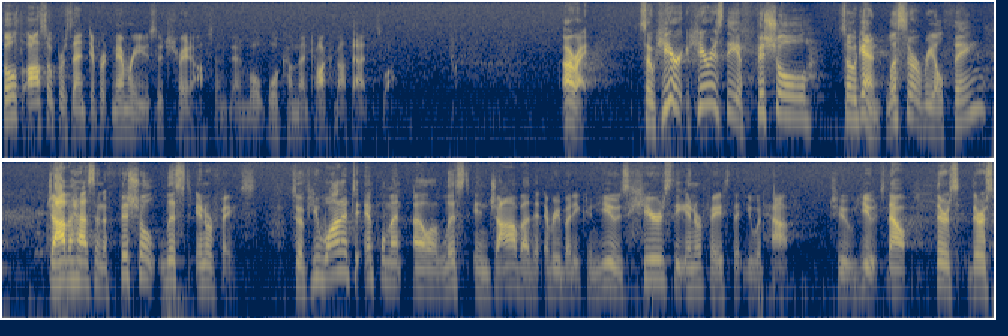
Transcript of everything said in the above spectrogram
both also present different memory usage trade-offs, and, and we'll, we'll come and talk about that as well. All right, so here, here is the official, so again, lists are a real thing. Java has an official list interface. So if you wanted to implement a list in Java that everybody can use, here's the interface that you would have to use. Now, there's, there's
